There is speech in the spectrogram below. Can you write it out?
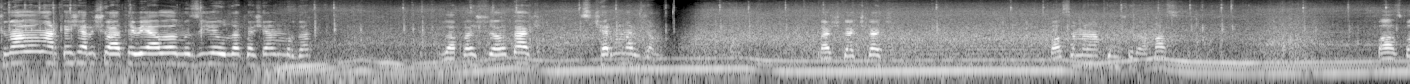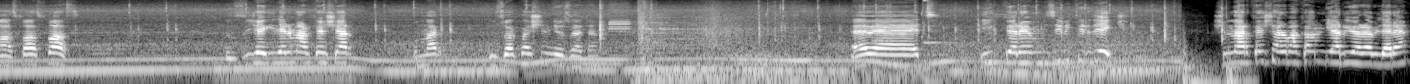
şunu alalım arkadaşlar şu ATV'yi alalım hızlıca uzaklaşalım buradan. Uzaklaş uzaklaş. Sikerim bunlar bizim. Kaç kaç kaç. Bas hemen aklım şuradan bas. Bas bas bas bas. Hızlıca gidelim arkadaşlar. Bunlar uzaklaşın diyor zaten. Evet. İlk görevimizi bitirdik. Şimdi arkadaşlar bakalım diğer görevlere.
